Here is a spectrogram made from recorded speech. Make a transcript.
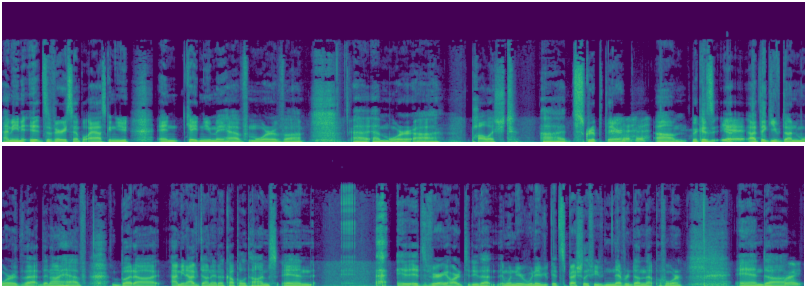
I mean, it's a very simple ask, and you and Cayden, you may have more of a, a, a more uh, polished uh, script there um, because yeah. I, I think you've done more of that than I have. But uh, I mean, I've done it a couple of times, and it's very hard to do that when you're when you, especially if you've never done that before. And uh, right,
